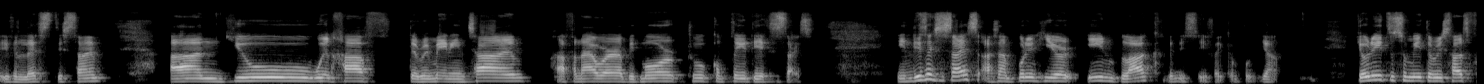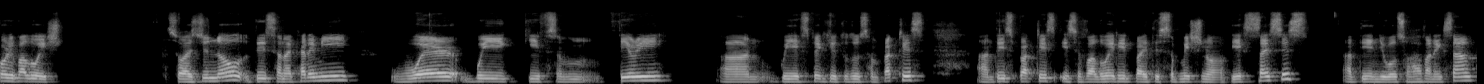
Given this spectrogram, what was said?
even less this time. And you will have the remaining time, half an hour, a bit more to complete the exercise. In this exercise, as I'm putting here in black, let me see if I can put, yeah. You need to submit the results for evaluation. So as you know, this is an academy where we give some theory and we expect you to do some practice. And this practice is evaluated by the submission of the exercises. At the end, you also have an exam.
